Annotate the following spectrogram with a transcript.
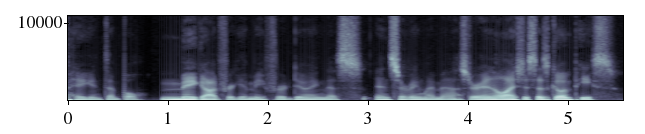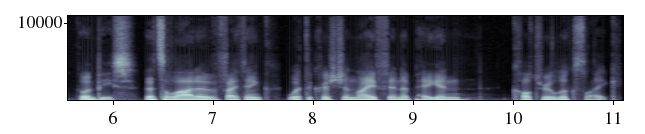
pagan temple. May God forgive me for doing this and serving my master. And Elisha says, Go in peace. Go in peace. That's a lot of, I think, what the Christian life in a pagan culture looks like.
